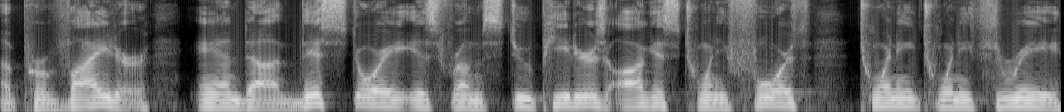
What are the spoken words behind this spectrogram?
uh, provider. And uh, this story is from Stew Peters, August 24th, 2023.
